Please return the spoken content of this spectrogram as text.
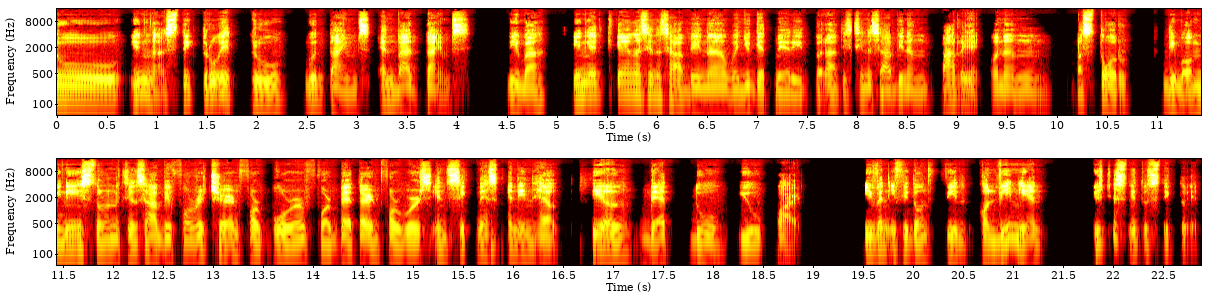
To, yun nga, stick through it through good times and bad times. Di ba? Yun nga, kaya nga sinasabi na when you get married, parati sinasabi ng pare o ng pastor, di ba, o ministro, nagsasabi for richer and for poorer, for better and for worse, in sickness and in health, till death do you part. Even if you don't feel convenient, You just need to stick to it.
